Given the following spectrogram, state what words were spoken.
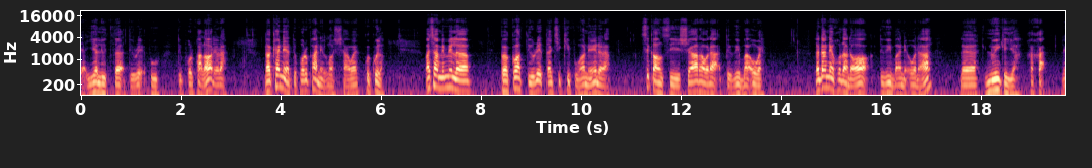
ယရလွသတူရဘူးတူဖို့ဖတ်လို့တော့တာတော့ခဲနေတူဖို့ဖတ်နေလောရှာဝဲကွကွလာမချမမေလာဘကော့တူရတချီခိပူဟနေတာစစ်ကောင်စီရှာရဝရတူကြီးပါအိုဝဲလက်တနဲ့ခေါ်တာတော့တူကြီးပါနေအိုတာလဲနွိကရခခ လဲ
